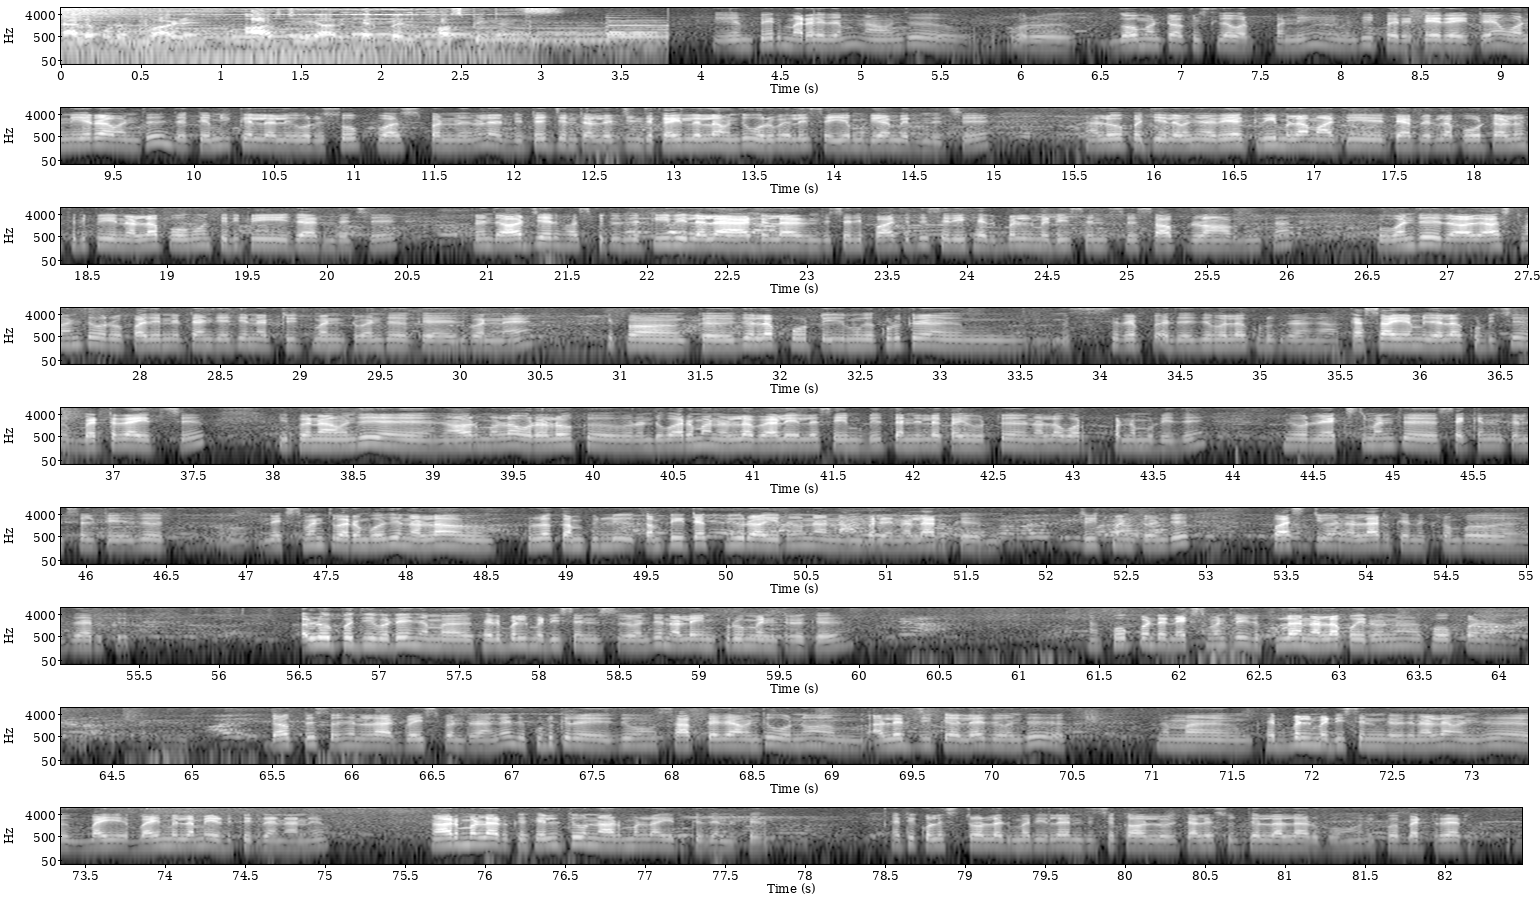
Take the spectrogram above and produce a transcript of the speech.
நலமுடன் வாழ RJR herbal hospitals. என் பேர் மரகதம். நான் வந்து ஒரு கவர்மெண்ட் ஆஃபீஸில் ஒர்க் பண்ணி வந்து இப்போ ரிட்டையர் ஆகிட்டேன் ஒன் இயராக வந்து இந்த கெமிக்கல் அலர்ஜி ஒரு சோப் வாஷ் பண்ணதுனால டிட்டர்ஜென்ட் அலர்ஜி இந்த கையிலலாம் வந்து ஒரு வேலையும் செய்ய முடியாமல் இருந்துச்சு. அலோபதியில் வந்து நிறையா க்ரீமெல்லாம் மாற்றி டேப்லெட்லாம் போட்டாலும் திருப்பி நல்லா போகும் திருப்பி இதாக இருந்துச்சு. இந்த ஆர்ஜிஆர் ஹாஸ்பிட்டல் இந்த டிவிலலாம் ஆடெல்லாம் இருந்துச்சு. அதை பார்த்துட்டு சரி ஹெர்பல் மெடிசன்ஸ் சாப்பிட்லாம் அப்படின்னு தான் இப்போ வந்து லாஸ்ட் மந்த் ஒரு பதினெட்டாந்தேதி நான் ட்ரீட்மெண்ட் வந்து க- இது பண்ணேன். இப்போ இதெல்லாம் போட்டு இவங்க கொடுக்குற சிறப்பு அந்த இதுவெல்லாம் கொடுக்குறாங்க. கஷாயம் இதெல்லாம் குடித்து பெட்டர் ஆயிடுச்சு. இப்போ நான் வந்து நார்மலாக ஓரளவுக்கு ரெண்டு வாரமாக நல்லா வேலையெல்லாம் செய்ய முடியுது. தண்ணியில் கை விட்டு நல்லா ஒர்க் பண்ண முடியுது. இன்னும் ஒரு நெக்ஸ்ட் மந்த்து செகண்ட் கன்சல்ட் இது நெக்ஸ்ட் மந்த் வரும்போது நல்லா ஃபுல்லாக கம்ப்ளீ கம்ப்ளீட்டாக க்யூர் ஆகிரும் நான் நம்புகிறேன் நல்லாயிருக்கு ட்ரீட்மெண்ட் வந்து பாசிட்டிவாக நல்லாயிருக்கு எனக்கு ரொம்ப இதாக இருக்குது அலோபதி விட நம்ம ஹெர்பல் மெடிசன்ஸில் வந்து நல்ல இம்ப்ரூவ்மெண்ட் இருக்குது நான் ஹோப் பண்ணுறேன் நெக்ஸ்ட் மந்த்தில் இது ஃபுல்லாக நல்லா போயிடும்னு ஹோப் பண்ண டாக்டர்ஸ் வந்து நல்லா அட்வைஸ் பண்ணுறாங்க இது கொடுக்குற இதுவும் சாப்பிட்டதா வந்து ஒன்றும் அலர்ஜிக்காக இல்லை. இது வந்து நம்ம ஹெர்பல் மெடிசனுங்கிறதுனால வந்து பய பயம் இல்லாமல் எடுத்துக்கிறேன் நான். நார்மலாக இருக்குது ஹெல்த்தும் நார்மலாக இருக்குது எனக்கு. இல்லாட்டி கொலஸ்ட்ரால் அது மாதிரிலாம் இருந்துச்சு. கால் தலை சுத்தல் நல்லா இருக்கும். இப்போ பெட்டராக இருக்குது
